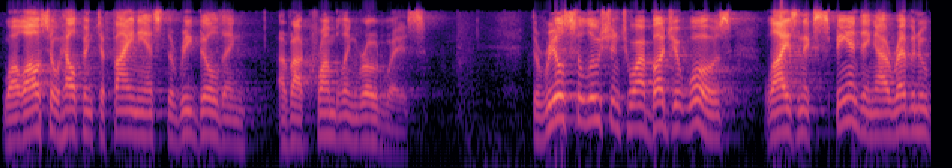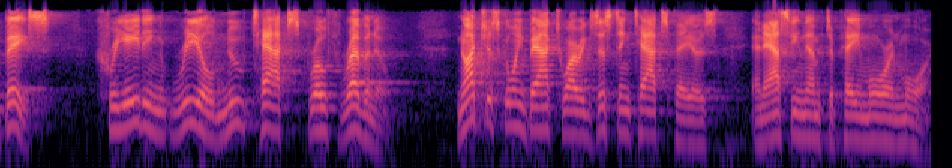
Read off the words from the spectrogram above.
while also helping to finance the rebuilding of our crumbling roadways. The real solution to our budget woes lies in expanding our revenue base, creating real new tax growth revenue, not just going back to our existing taxpayers and asking them to pay more and more.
